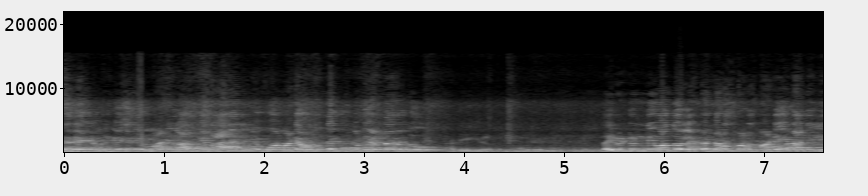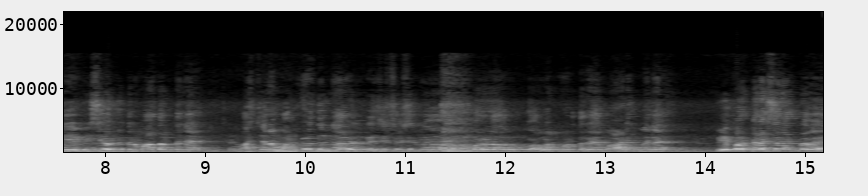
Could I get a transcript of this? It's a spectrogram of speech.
ಸರಿಯಾಗಿ ಕಮ್ಯುನಿಕೇಶನ್ ನೀವು ಮಾಡಿಲ್ಲ. ಅದಕ್ಕೆ ನಾನೇ ನಿಮಗೆ ಫೋನ್ ಮಾಡಿ ಅವ್ರ ಜೊತೆ ಕೂತ್ಕೊಂಡು ಹೇಳ್ತಾ ಇರೋದು ದಯವಿಟ್ಟು ನೀವೊಂದು ಲೆಟರ್ ಕರೆಸ್ಪಾಂಡೆನ್ಸ್ ಮಾಡಿ. ನಾನು ಇಲ್ಲಿ ವಿ ಸಿ ಅವ್ರ ಜೊತೆ ಮಾತಾಡ್ತೇನೆ. ಅಷ್ಟು ಜನ ಮಕ್ಕಳದನ್ನ ರಿಜಿಸ್ಟ್ರೇಷನ್ ನಂಬರ್ ಅವರು ಅಲರ್ಟ್ ಮಾಡ್ತಾರೆ. ಮಾಡಿದ್ಮೇಲೆ ಪೇಪರ್ ಕರೆಕ್ಷನ್ ಆಗ್ತವೆ.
